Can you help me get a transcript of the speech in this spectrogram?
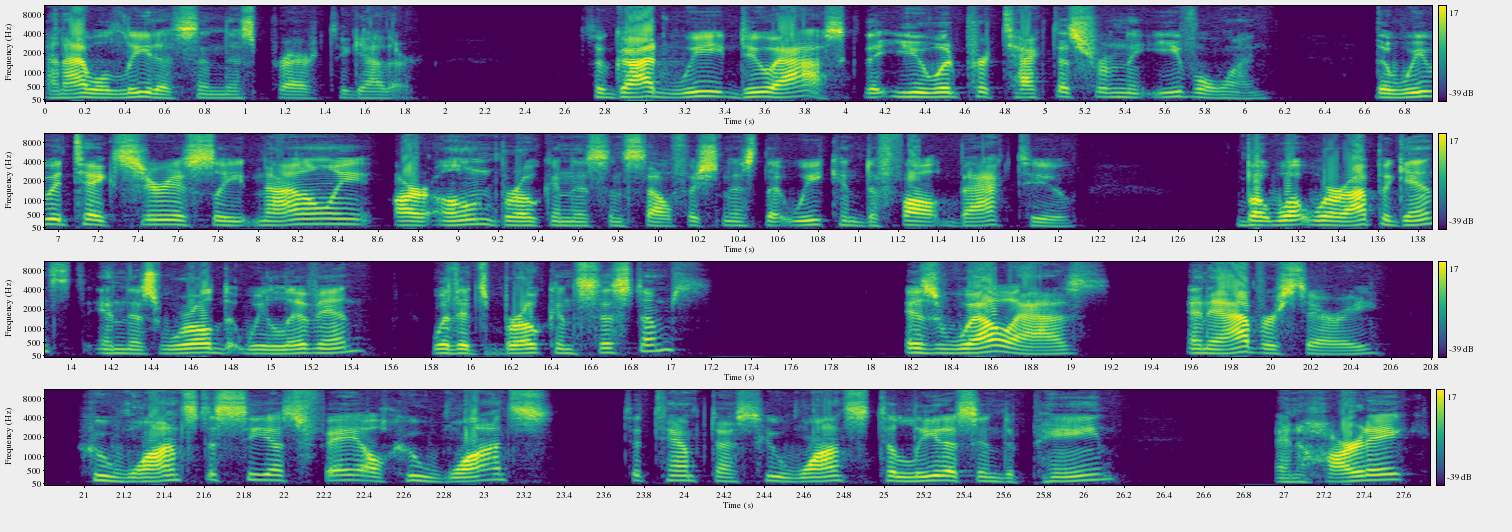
and I will lead us in this prayer together. So, God, we do ask that you would protect us from the evil one, that we would take seriously not only our own brokenness and selfishness that we can default back to, but what we're up against in this world that we live in with its broken systems as well as an adversary who wants to see us fail, who wants to tempt us, who wants to lead us into pain and heartache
